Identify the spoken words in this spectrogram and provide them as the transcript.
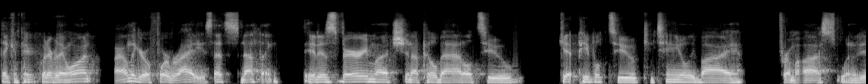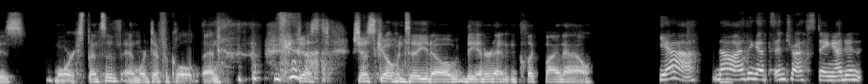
They can pick whatever they want. I only grow four varieties. That's nothing. It is very much an uphill battle to get people to continually buy from us when it is more expensive and more difficult than yeah. just just go into you know the internet and click buy now. Yeah. No i think that's interesting. I didn't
